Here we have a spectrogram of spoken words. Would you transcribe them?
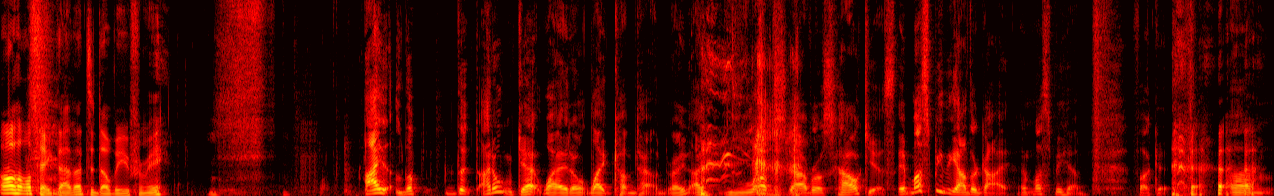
I'll I'll take that. That's a W for me. I the, the I don't get why I don't like Cum Town, right? I love Stavros Halkias. It must be the other guy. It must be him. Fuck it. Um,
